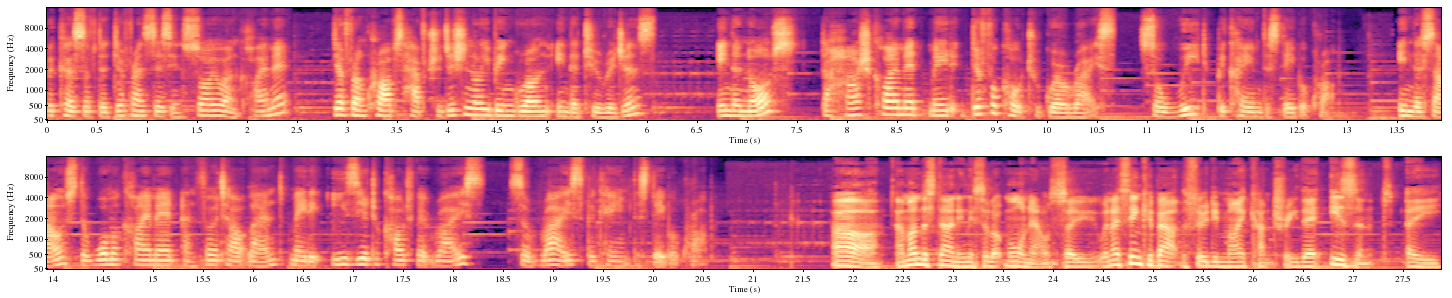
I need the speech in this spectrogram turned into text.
because of the differences in soil and climate, different crops have traditionally been grown in the two regions. In the north, the harsh climate made it difficult to grow rice, so wheat became the stable crop. In the south, the warmer climate and fertile land made it easier to cultivate rice, so rice became the staple crop. Ah, I'm understanding this a lot more now. So when I think about the food in my country, there isn't a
